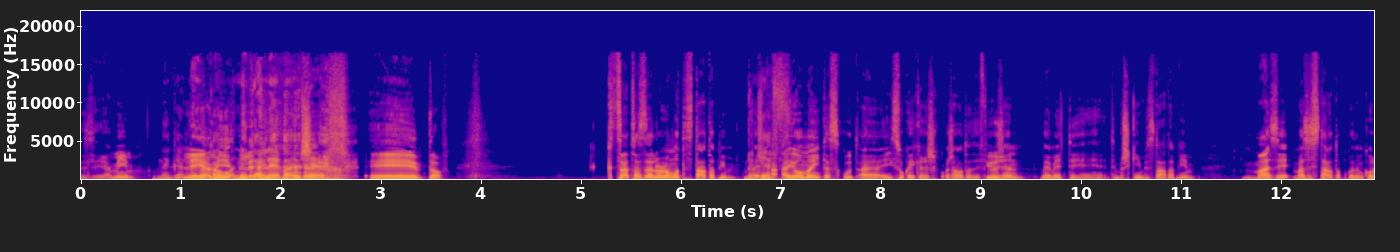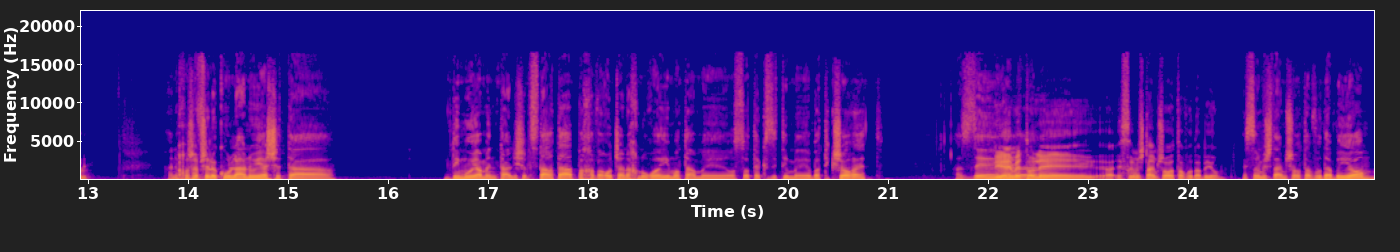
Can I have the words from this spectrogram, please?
זה ימים. נגלה, לימי, בקר... נגלה בהמשך. אה, טוב. קצת על זה לעולמות הסטארט-אפים. בכיף. היום ההתעסקות, העיסוק העיקרי, כמו שאמרת, זה פיוז'ן, באמת אה, אתם משקיעים בסטארט-אפים. מה זה, מה זה סטארט-אפ, קודם כל? אני חושב שלכולנו יש את ה... הדימוי המנטלי של סטארט-אפ, החברות שאנחנו רואים אותן אה, עושות אקזיטים אה, בתקשורת. אז זה... לי האמת עולה 22 שעות עבודה ביום. 22 שעות עבודה ביום.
